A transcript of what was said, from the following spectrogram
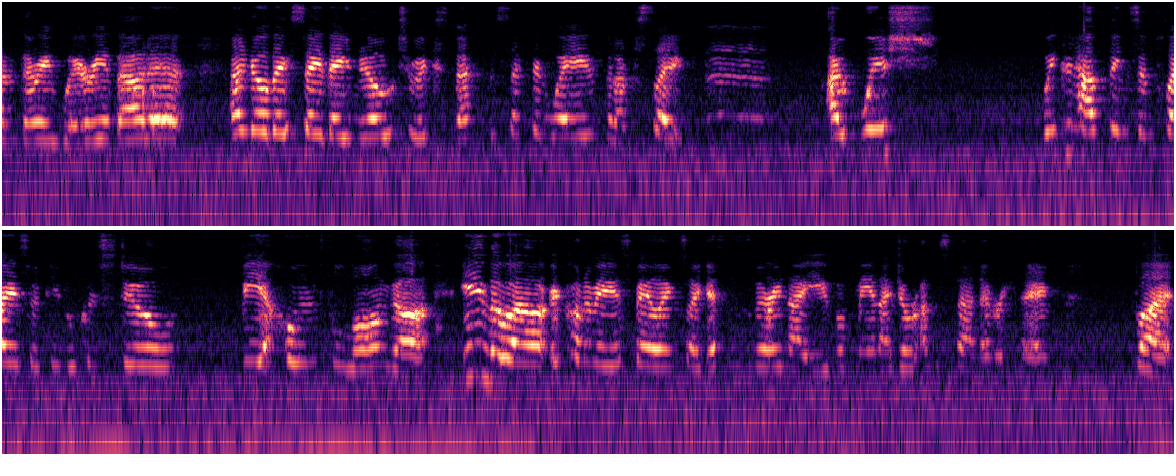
am very wary about it. I know they say they know to expect the second wave, but I'm just like, mm, I wish we could have things in place where people could still be at home for longer, even though our economy is failing. So I guess this is very naive of me, and I don't understand everything. But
